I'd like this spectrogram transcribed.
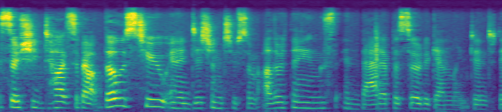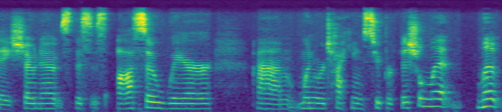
so she talks about those two in addition to some other things in that episode, again, linked in today's show notes. This is also where, um, when we're talking superficial lymph,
